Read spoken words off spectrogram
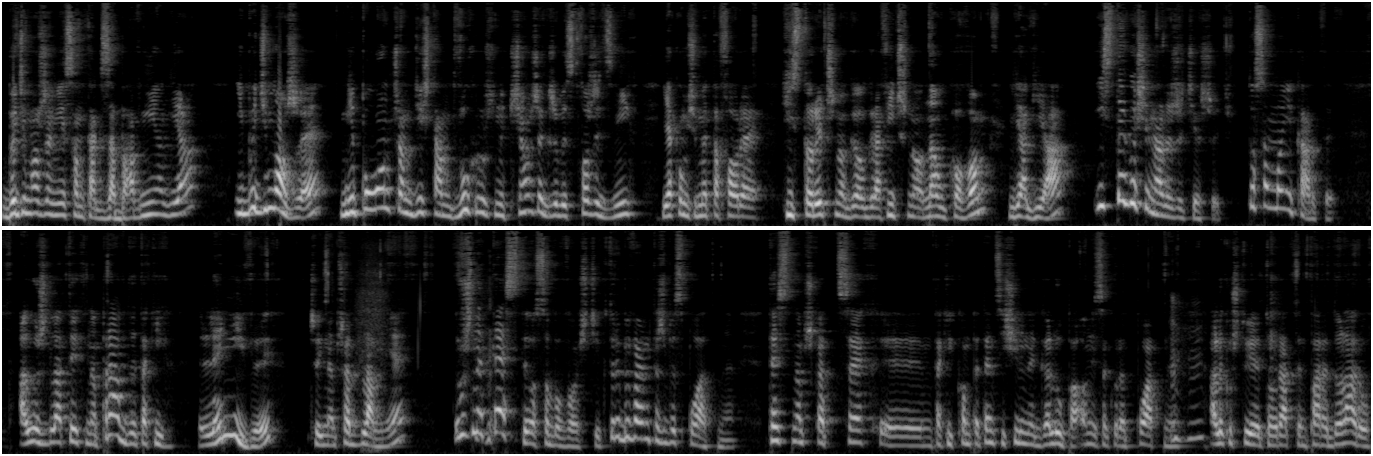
być może nie są tak zabawni jak ja i być może nie połączą gdzieś tam dwóch różnych książek, żeby stworzyć z nich jakąś metaforę historyczno-geograficzno-naukową jak ja, i z tego się należy cieszyć. To są moje karty. A już dla tych naprawdę takich leniwych, czyli na przykład dla mnie, różne testy osobowości, które bywają też bezpłatne. Test na przykład cech y, takich kompetencji silnych Galupa, on jest akurat płatny, mhm. ale kosztuje to raptem parę dolarów.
